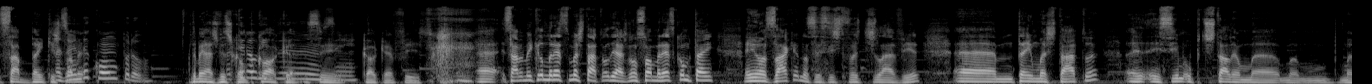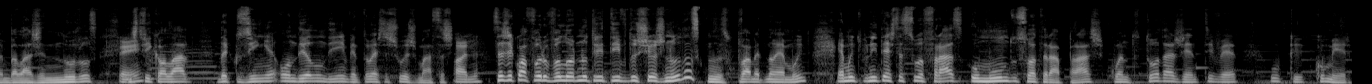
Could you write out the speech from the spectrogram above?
sabe bem que isto Mas eu ainda compro. Também às vezes como coca. de- Sim, sim. coca é fixe. Ah, Sabem que ele merece uma estátua. Aliás, não só merece, como tem em Osaka. Não sei se isto foste lá ver. ah, tem uma estátua em, em cima. O pedestal é uma, uma, uma embalagem de noodles. Sim. Isto fica ao lado da cozinha onde ele um dia inventou estas suas massas. Olha. Seja qual for o valor nutritivo dos seus noodles, que provavelmente não é muito, é muito bonita esta sua frase: O mundo só terá paz quando toda a gente tiver o que comer.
